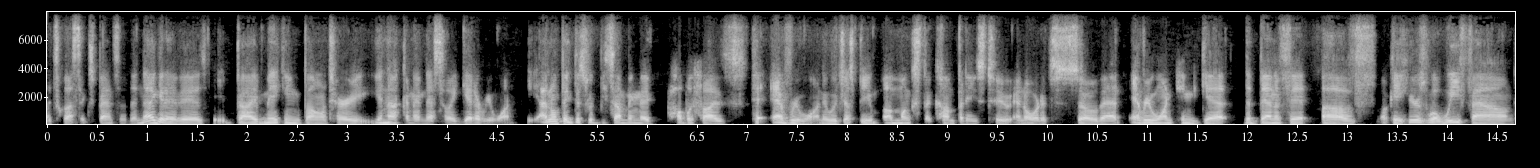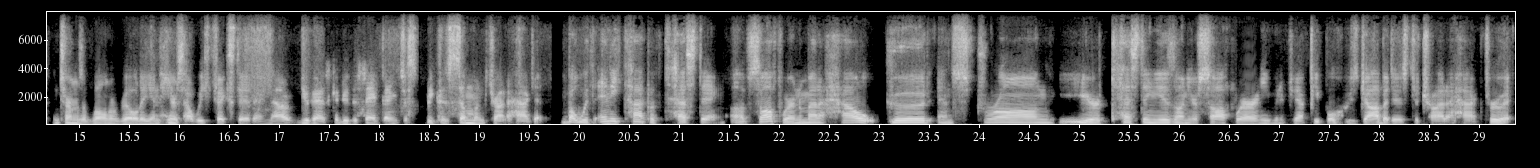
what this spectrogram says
it's less expensive. The negative is by making voluntary, you're not going to necessarily get everyone. I don't think this would be something they publicize to everyone. It would just be amongst the companies too, in order so that everyone can get the benefit of, okay, here's what we found in terms of vulnerability and here's how we fixed it. And now you guys can do the same thing just because someone's trying to hack it. But with any type of testing of software, no matter how good and strong your testing is on your software, and even if you have people whose job it is to try to hack through it,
